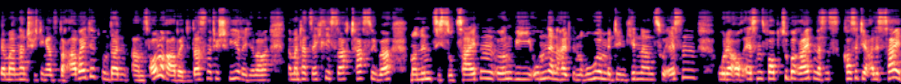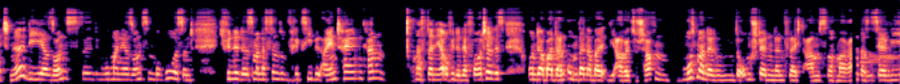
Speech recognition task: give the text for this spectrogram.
wenn man natürlich den ganzen Tag arbeitet und dann abends auch noch arbeitet, das ist natürlich schwierig. Aber wenn man tatsächlich sagt, tagsüber, man nimmt sich so Zeiten irgendwie, um dann halt in Ruhe mit den Kindern zu essen oder auch Essen vorzubereiten, das ist, kostet ja alles Zeit, ne? Die ja sonst, wo man ja sonst im Büro ist. Und ich finde, dass man das dann so flexibel einteilen kann was dann ja auch wieder der Vorteil ist. Und aber dann, um dann aber die Arbeit zu schaffen, muss man dann unter Umständen dann vielleicht abends nochmal ran. Das ist ja wie,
